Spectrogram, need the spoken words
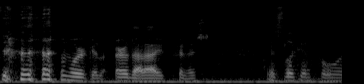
I'm working, or that I finished. Just looking for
